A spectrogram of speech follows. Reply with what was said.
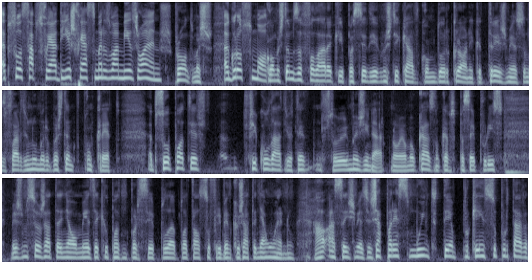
a- a pessoa sabe se foi há dias, foi há semanas ou há meses ou há anos. Pronto, mas A grosso modo. Como estamos a falar aqui para ser diagnosticado como dor crónica de 3 meses, estamos a falar de um número bastante concreto, a pessoa pode ter dificuldade, eu até estou a imaginar, que não é o meu caso, nunca passei por isso, mesmo se eu já tenho há um mês, aquilo pode-me parecer pela, pela tal sofrimento que eu já tenho há um ano, há, há seis meses, já parece muito tempo, porque é insuportável.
